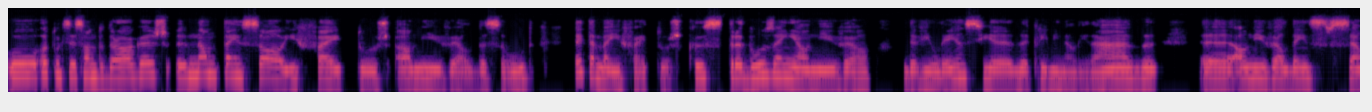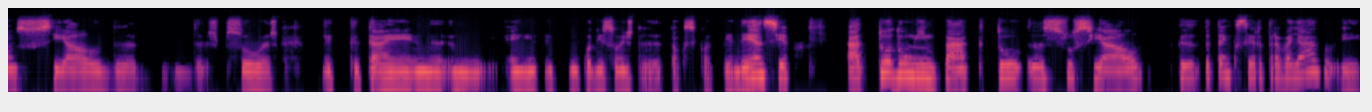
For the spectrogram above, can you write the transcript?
a utilização de drogas eh, não tem só efeitos ao nível da saúde, tem também efeitos que se traduzem ao nível da violência, da criminalidade, uh, ao nível da inserção social de, das pessoas que caem em, em, condições de toxicodependência. Há todo um impacto uh, social que tem que ser trabalhado e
